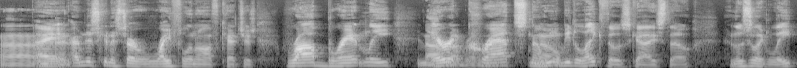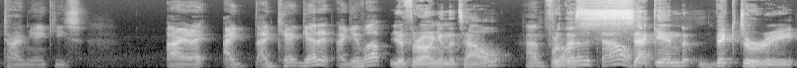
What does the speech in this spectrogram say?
Um, I, I'm just gonna start rifling off catchers. Rob Brantley, Erik Rob. Kratz. No, No. we we'd like those guys though, and those are like late time Yankees. All right, I, I I can't get it. I give up. you're throwing in the towel? I'm for throwing the, in the towel. second victory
